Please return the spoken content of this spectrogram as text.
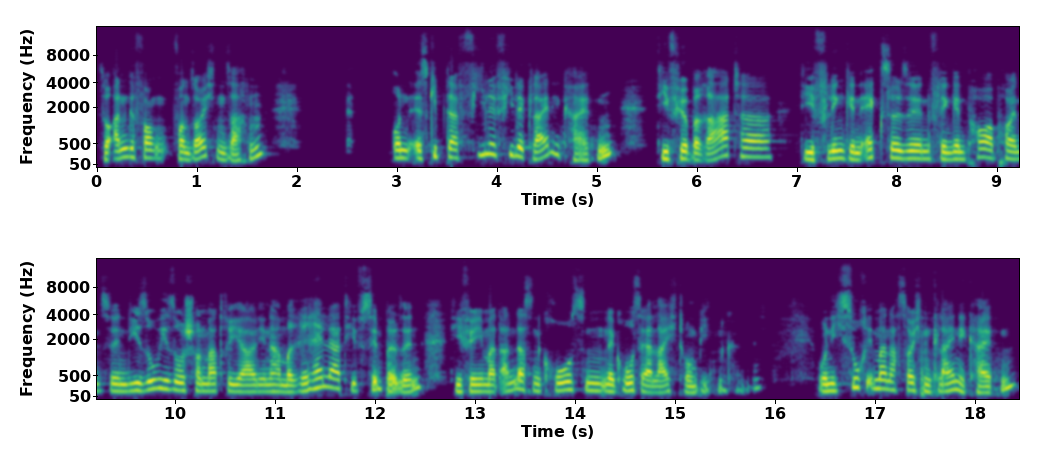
So angefangen von solchen Sachen. Und es gibt da viele, viele Kleinigkeiten, die für Berater, die flink in Excel sind, flink in PowerPoint sind, die sowieso schon Materialien haben, relativ simpel sind, die für jemand anders einen großen, eine große Erleichterung bieten können. Und ich suche immer nach solchen Kleinigkeiten,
